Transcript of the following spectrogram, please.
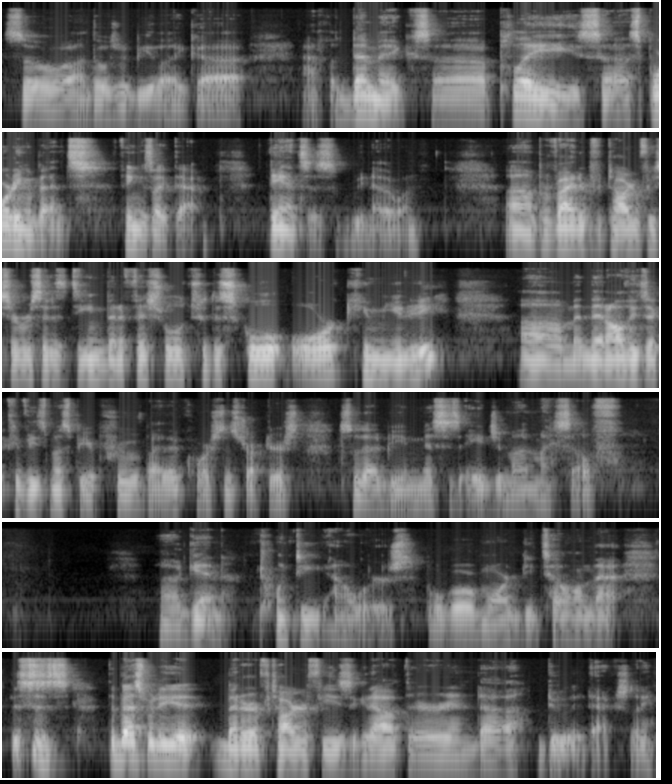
So uh, those would be like uh, academics, uh, plays, uh, sporting events, things like that. Dances would be another one. Uh, provide a photography service that is deemed beneficial to the school or community. Um, and then all these activities must be approved by the course instructors. So that'd be Mrs. Ajima and myself. Uh, again, 20 hours. We'll go more in detail on that. This is the best way to get better at photography is to get out there and uh, do it, actually.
